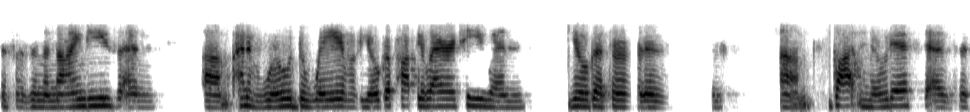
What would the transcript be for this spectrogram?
This was in the 90s and um, kind of rode the wave of yoga popularity when yoga sort of um, got noticed as this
